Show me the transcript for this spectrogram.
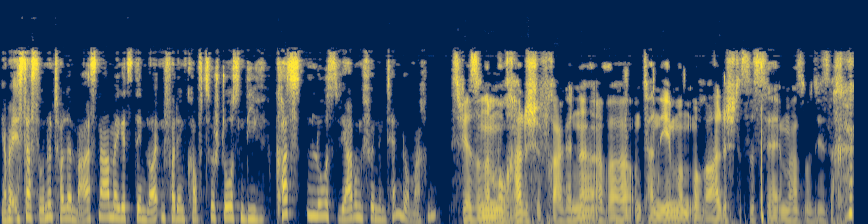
Ja, aber ist das so eine tolle Maßnahme, jetzt den Leuten vor den Kopf zu stoßen, die kostenlos Werbung für Nintendo Nintendo machen? Es wäre so eine moralische Frage, ne? Aber Unternehmen und moralisch, das ist ja immer so die Sache.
